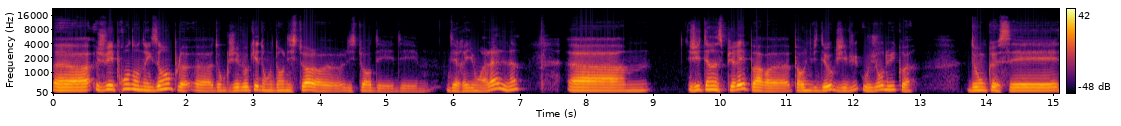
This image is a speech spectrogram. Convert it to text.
Euh, je vais prendre un exemple. Euh, donc j'évoquais dans l'histoire des, rayons halal. j'ai été inspiré par, une vidéo que j'ai vue aujourd'hui. Donc euh, c'est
